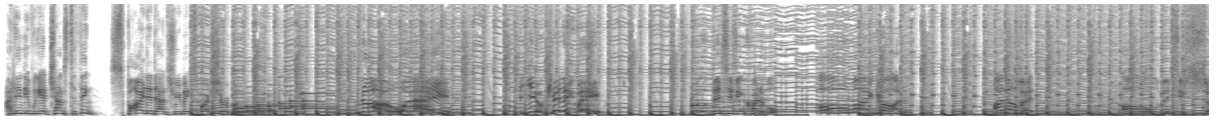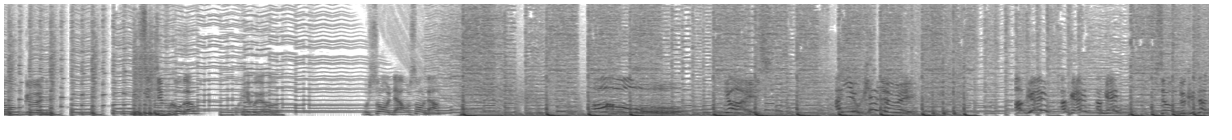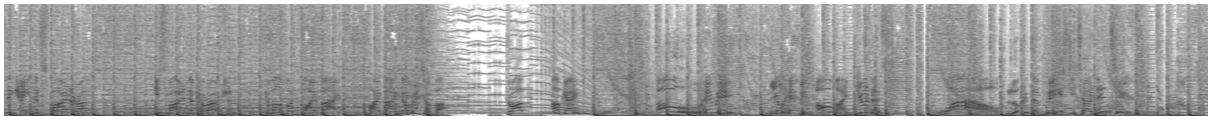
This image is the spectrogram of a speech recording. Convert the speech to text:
I didn't even get a chance to think. Spider Dance remix by Sherbet. No way! Are you kidding me? Bro, this is incredible. Oh my god. I love it. Oh, this is so good. This is difficult though. Okay, here we go. We're slowing down, we're slowing down. Oh! Guys! Are you kidding me? Okay, okay, okay. Because that thing ate the spider up, he's fighting the corruption. Come on, bud, fight back. Fight back, no hit upper. Drop. Okay. Oh, hit me. You hit me. Oh my goodness. Wow. Look at the beast he turned into.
